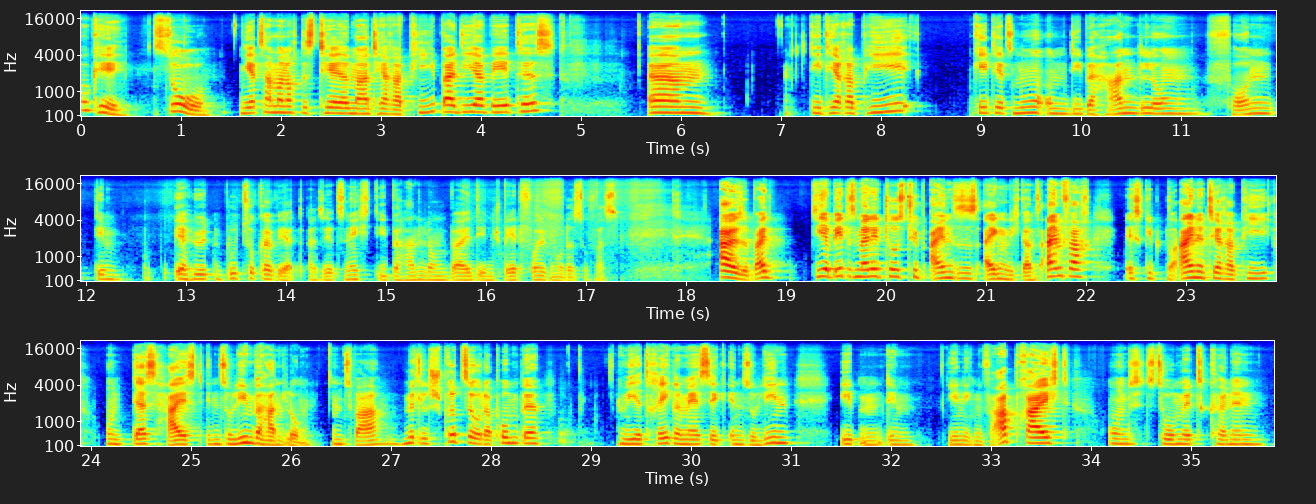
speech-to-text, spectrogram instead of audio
Okay, so, jetzt haben wir noch das Thema Therapie bei Diabetes. Ähm, die Therapie geht jetzt nur um die Behandlung von dem erhöhten Blutzuckerwert, also jetzt nicht die Behandlung bei den Spätfolgen oder sowas. Also bei Diabetes mellitus Typ 1 ist es eigentlich ganz einfach. Es gibt nur eine Therapie und das heißt Insulinbehandlung. Und zwar mittels Spritze oder Pumpe wird regelmäßig Insulin eben demjenigen verabreicht und somit können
